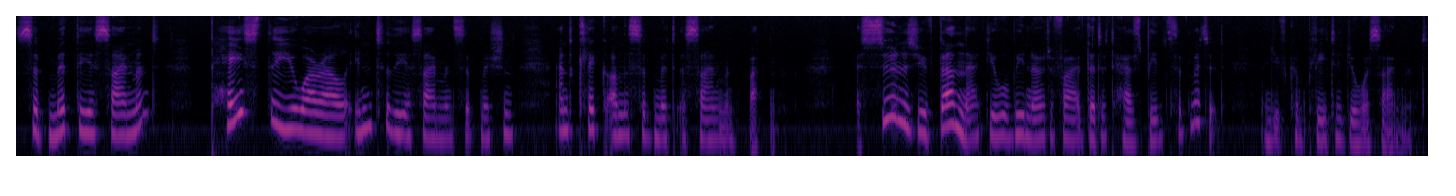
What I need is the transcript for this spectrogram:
submit the assignment, paste the URL into the assignment submission and click on the Submit Assignment button. As soon as you've done that, you will be notified that it has been submitted and you've completed your assignment.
